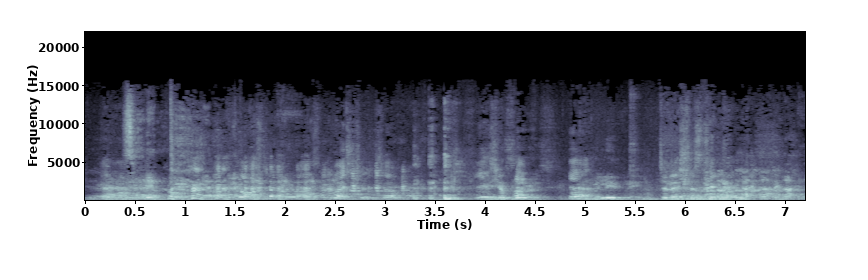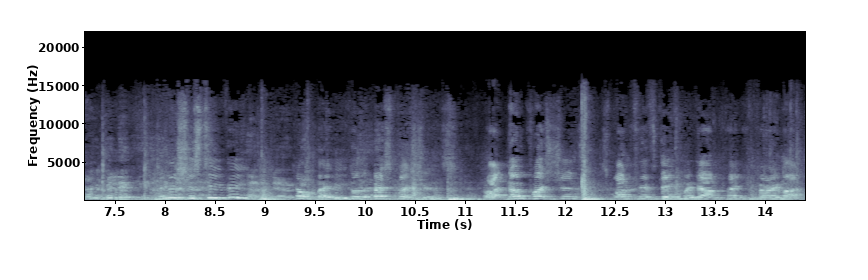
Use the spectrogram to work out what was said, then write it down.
Yeah. yeah. you asked, a question, so here's your plan. Yeah. believe me. Delicious TV. you believe me. Delicious TV. Come on, baby, you've got the best questions. Right, no questions. It's 1.15, we're done. Thank you very much.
